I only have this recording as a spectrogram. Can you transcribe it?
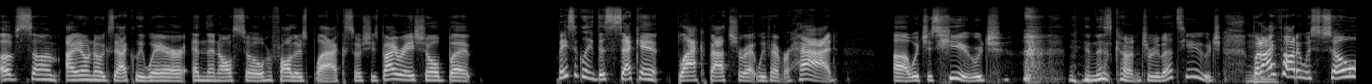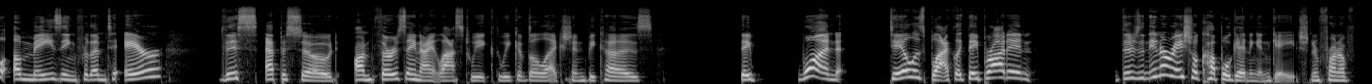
of some, I don't know exactly where, and then also her father's black, so she's biracial, but basically the second black bachelorette we've ever had, uh, which is huge in this country. That's huge. But I thought it was so amazing for them to air this episode on Thursday night last week, the week of the election, because they, one, Dale is black. Like they brought in, there's an interracial couple getting engaged in front of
